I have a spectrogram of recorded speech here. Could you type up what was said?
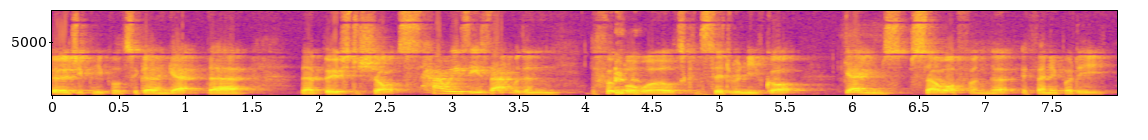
urging people to go and get their, their booster shots. How easy is that within the football world, considering you've got games so often that if anybody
